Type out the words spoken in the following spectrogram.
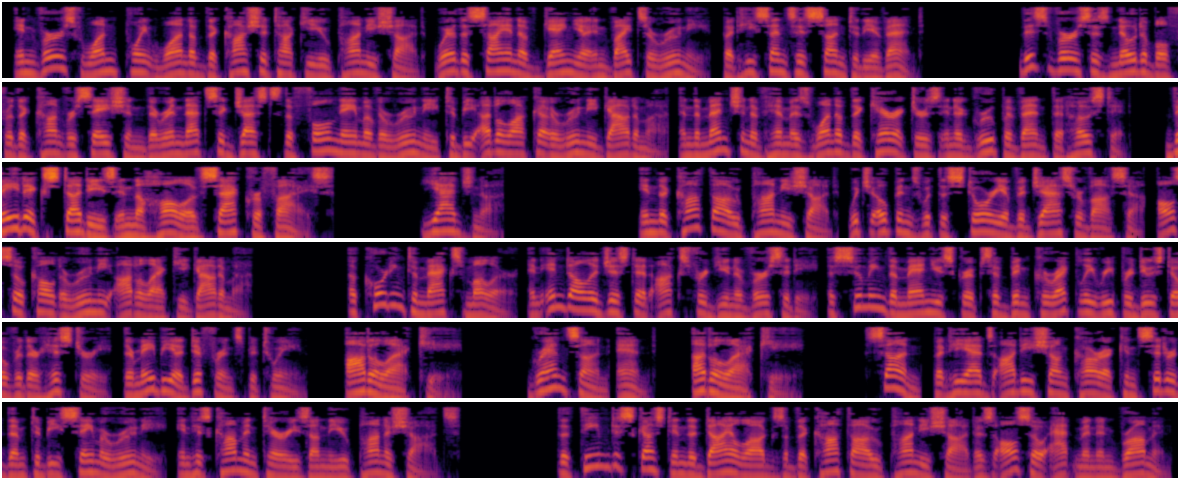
In verse 1.1 of the Kaushitaki Upanishad, where the scion of Ganga invites Aruni, but he sends his son to the event. This verse is notable for the conversation therein that suggests the full name of Aruni to be Uddalaka Aruni Gautama, and the mention of him as one of the characters in a group event that hosted Vedic studies in the Hall of Sacrifice. Yajna. In the Katha Upanishad, which opens with the story of Vajasravasa, also called Aruni Uddalaki Gautama. According to Max Muller, an Indologist at Oxford University, assuming the manuscripts have been correctly reproduced over their history, there may be a difference between Auddalaki grandson and Uddalaki son, but he adds Adi Shankara considered them to be same Aruni, in his commentaries on the Upanishads. The theme discussed in the dialogues of the Katha Upanishad is also Atman and Brahman.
